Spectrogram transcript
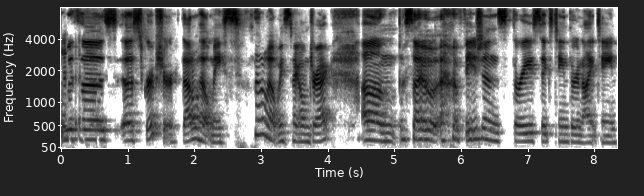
with a, a scripture. That'll help me. That'll help me stay on track. Um, so Ephesians three sixteen through nineteen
